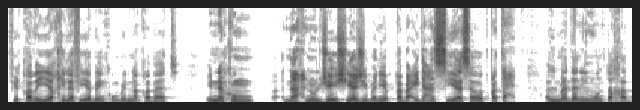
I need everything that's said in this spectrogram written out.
في قضية خلافية بينكم وبين النقابات؟ إنكم نحن الجيش يجب أن يبقى بعيد عن السياسة ويبقى تحت المدني المنتخب.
